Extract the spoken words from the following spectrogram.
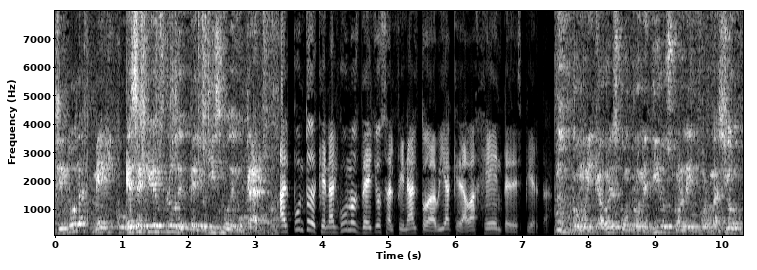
sin duda México es ejemplo de periodismo democrático. Al punto de que en algunos de ellos al final todavía quedaba gente despierta. Comunicadores comprometidos con la información.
